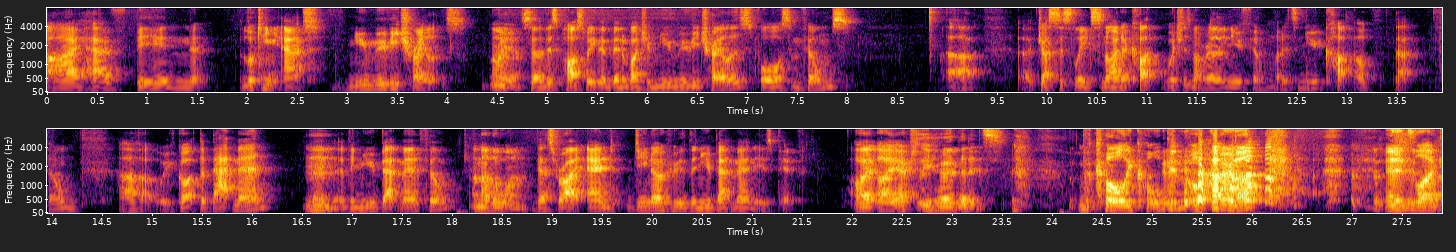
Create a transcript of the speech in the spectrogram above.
I have been looking at new movie trailers. Oh yeah. So this past week, there've been a bunch of new movie trailers for some films. Uh, uh, Justice League Snyder Cut, which is not really a new film, but it's a new cut of that film. Uh, we've got the Batman, the, Mm. the new Batman film. Another one. That's right. And do you know who the new Batman is, Pip? I, I actually heard that it's Macaulay Culkin or Conan. and it's like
